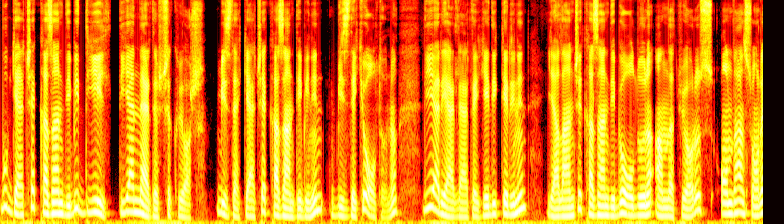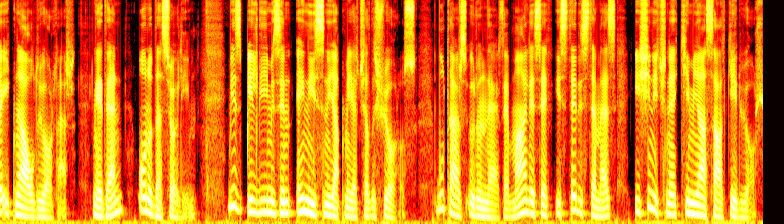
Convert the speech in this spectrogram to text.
Bu gerçek kazan dibi değil diyenler de çıkıyor. Biz de gerçek kazan dibinin bizdeki olduğunu, diğer yerlerde yediklerinin yalancı kazan dibi olduğunu anlatıyoruz, ondan sonra ikna oluyorlar. Neden? Onu da söyleyeyim. Biz bildiğimizin en iyisini yapmaya çalışıyoruz. Bu tarz ürünlerde maalesef ister istemez işin içine kimyasal giriyor.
